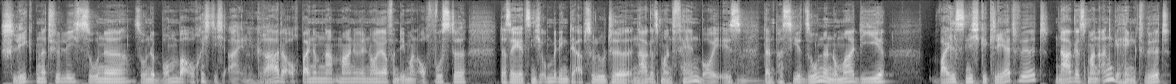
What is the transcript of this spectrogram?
schlägt natürlich so eine, so eine Bombe auch richtig ein. Mhm. Gerade auch bei einem Manuel Neuer, von dem man auch wusste, dass er jetzt nicht unbedingt der absolute Nagelsmann-Fanboy ist. Mhm. Dann passiert so eine Nummer, die, weil es nicht geklärt wird, Nagelsmann angehängt wird,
